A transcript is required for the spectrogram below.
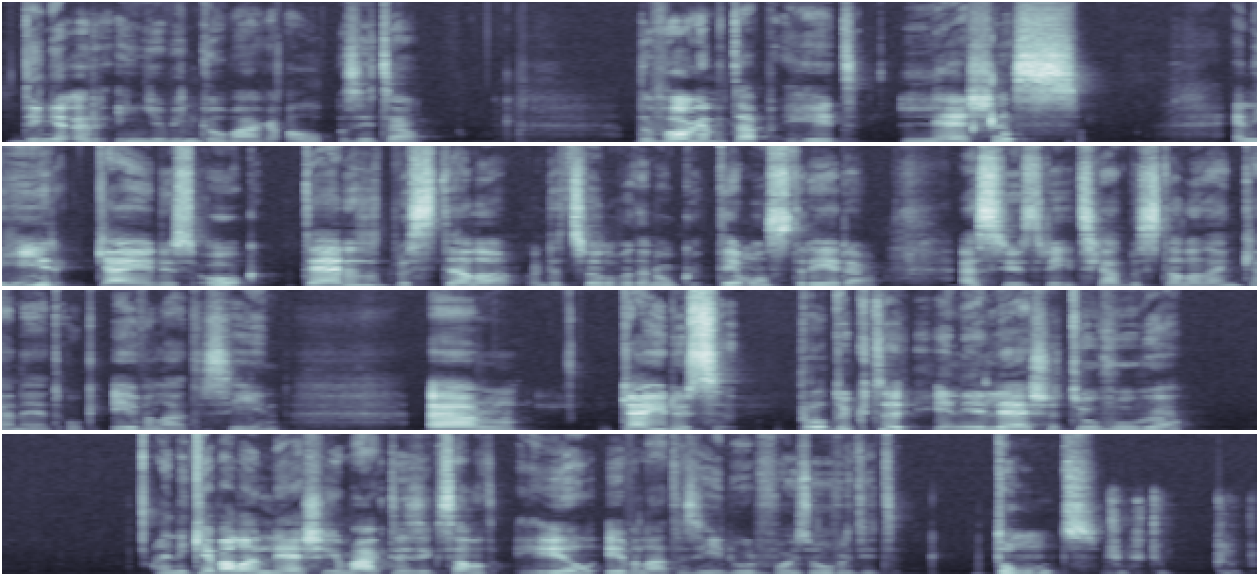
dingen er in je winkelwagen al zitten. De volgende tab heet lijstjes. En hier kan je dus ook tijdens het bestellen, en dat zullen we dan ook demonstreren, als Yusri iets gaat bestellen, dan kan hij het ook even laten zien. Ehm, kan je dus producten in je lijstje toevoegen. En ik heb al een lijstje gemaakt, dus ik zal het heel even laten zien hoe de voice-over dit toont. Voeg toe. Knop.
